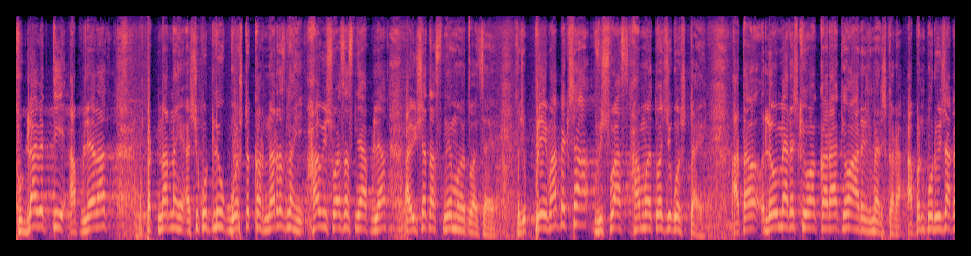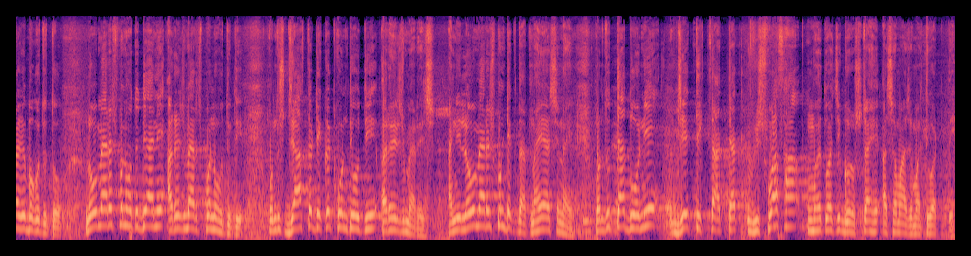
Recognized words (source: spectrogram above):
कुठला व्यक्ती आपल्याला पटणार नाही अशी कुठली गोष्ट करणारच नाही हा विश्वास असणे आपल्या आयुष्यात असणे महत्त्वाचं आहे. म्हणजे प्रेमापेक्षा विश्वास हा महत्त्वाची गोष्ट आहे. आता लव्ह मॅरेज किंवा करा किंवा अरेंज मॅरेज करा. आपण पूर्वीच्या काळी बघत होतो. लव्ह मॅरेज पण होत होती आणि अरेंज मॅरेज पण होत होती. परंतु जास्त टिकट कोणती होती? Arrange marriage. आणि लव्ह मॅरेज पण टिकतात नाही असे नाही. परंतु त्या दोन्ही जे टिकतात त्यात विश्वास हा महत्त्वाची गोष्ट आहे असं माझ्या मते वाटते.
